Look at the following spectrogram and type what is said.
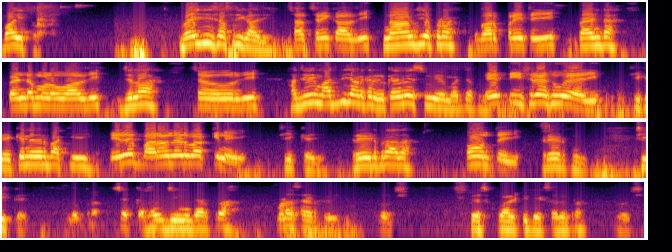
ਬਾਈ ਤੋਂ। ਬਾਈ ਜੀ ਸਤਿ ਸ੍ਰੀ ਅਕਾਲ ਜੀ। ਸਤਿ ਸ੍ਰੀ ਅਕਾਲ ਜੀ। ਨਾਮ ਜੀ ਆਪਣਾ? ਗੁਰਪ੍ਰੀਤ ਜੀ। ਪਿੰਡ? ਪਿੰਡ ਮਲੋਵਾਲ ਜੀ। ਜ਼ਿਲ੍ਹਾ? ਸੰਗਰੂਰ ਜੀ। ਹਾਂਜੀ ਬਾਈ ਮੱਝ ਦੀ ਜਾਣਕਾਰੀ ਦਿਓ ਕਿਵੇਂ ਸੂਏ ਮੱਝ ਆਪਣੀ? ਇਹ ਤੀਸਰੇ ਸੂਏ ਹੈ ਜੀ। ਠੀਕ ਹੈ ਕਿੰਨੇ ਦਿਨ ਬਾਕੀ ਇਹਦੇ 12 ਦਿਨ ਬਾਕੀ ਨੇ ਜੀ। ਠੀਕ ਹੈ ਜੀ। ਰੇਟ ਭਰਾ ਦਾ? ਫੋਨ ਤੇ ਜੀ। Rate phone. ਠੀਕ ਹੈ ਲੋ ਭਰਾ ਚੈੱਕ ਕਰ ਸਕਦੇ ਜ਼ਿਮੀਦਾਰ ਭਰਾ। ਬੜਾ ਸਾਈਡ ਤੋਂ ਜੀ। ਲੋ ਜੀ। ਫੇਸ ਕੁਆਲਿਟੀ ਦੇਖ ਸਕਦੇ ਭਰਾ। ਲੋ ਜੀ।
